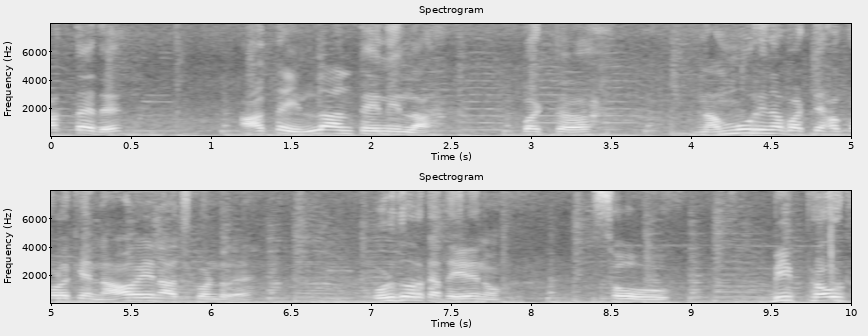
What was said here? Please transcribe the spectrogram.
ಆಗ್ತಾ ಇದೆ. ಆಗ್ತಾ ಇಲ್ಲ ಅಂತ ಏನಿಲ್ಲ. ಬಟ್ ನಮ್ಮೂರಿನ ಬಟ್ಟೆ ಹಾಕ್ಕೊಳ್ಳೋಕ್ಕೆ ನಾವೇನು ಹಚ್ಕೊಂಡ್ರೆ ಉಳಿದೋರ ಕತೆ ಏನು? ಸೊ ಬಿ ಪ್ರೌಡ್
